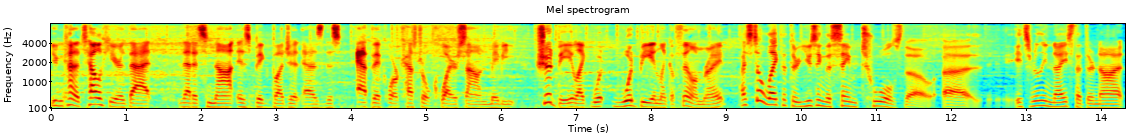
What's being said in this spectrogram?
you can kind of tell here that that it's not as big budget as this epic orchestral choir sound maybe should be, like what would be in like a film, right? I still like that they're using the same tools, though. Uh, it's really nice that they're not.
